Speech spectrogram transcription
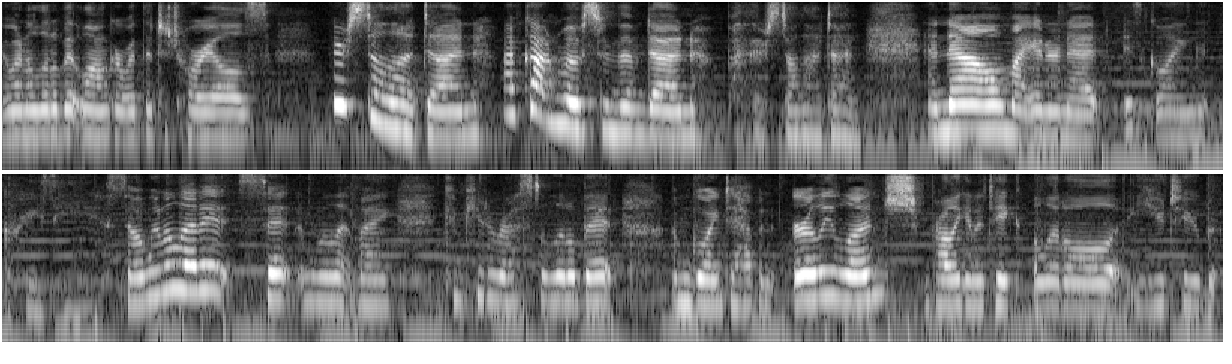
I went a little bit longer with the tutorials. They're still not done. I've gotten most of them done, but they're still not done. And now my internet is going crazy. So I'm gonna let it sit. I'm gonna let my computer rest a little bit. I'm going to have an early lunch. I'm probably gonna take a little YouTube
